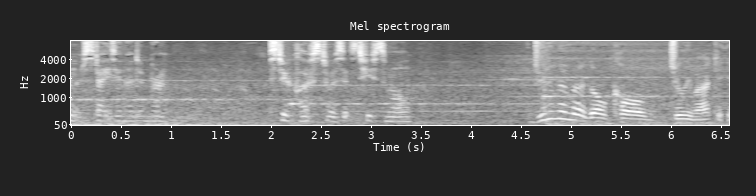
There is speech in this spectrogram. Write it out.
Knew. She wouldn't stayed in Edinburgh. It's too close to us. It's too small. Do you remember a girl called Julie Mackey?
